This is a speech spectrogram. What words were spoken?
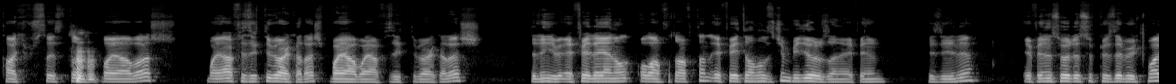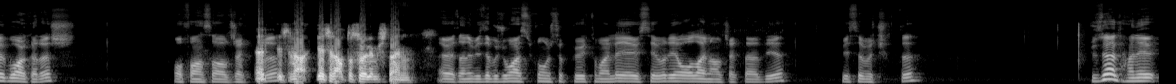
Takipçi sayısı da bayağı var. Bayağı fizikli bir arkadaş. Bayağı bayağı fizikli bir arkadaş. Dediğim gibi Efe ile yan olan fotoğraftan Efe'yi tanıdığımız için biliyoruz hani Efe'nin fiziğini. Efe'nin söylediği sürpriz de büyük ihtimal bu arkadaş. Ofansı alacakları. Evet, geçen, geçen hafta söylemişti aynen. Evet hani biz de bu cumartesi konuştuk büyük ihtimalle ya receiver ya online alacaklar diye. Receiver çıktı. Güzel hani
